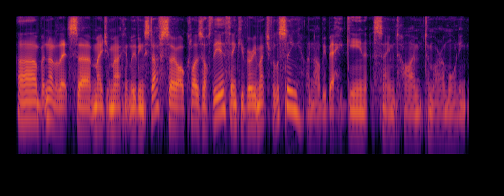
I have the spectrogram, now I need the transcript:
Uh, but none of that's uh, major market moving stuff, so I'll close off there. Thank you very much for listening, and I'll be back again at the same time tomorrow morning.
